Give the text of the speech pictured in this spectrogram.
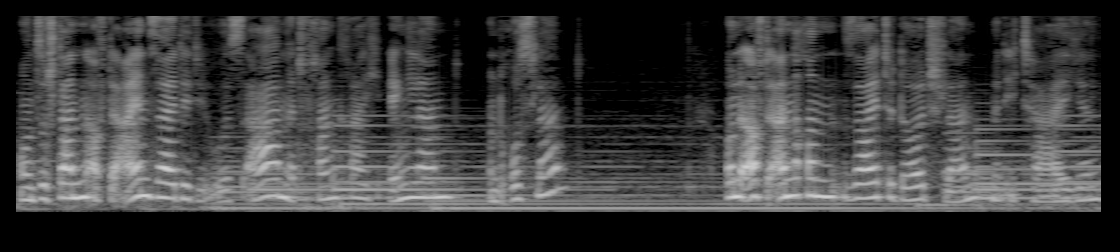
Und so standen auf der einen Seite die USA mit Frankreich, England und Russland und auf der anderen Seite Deutschland mit Italien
